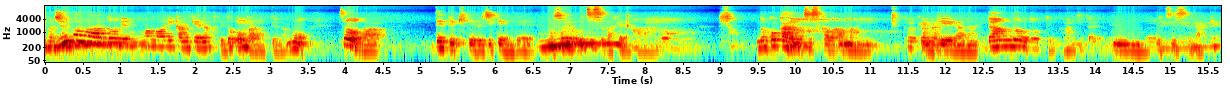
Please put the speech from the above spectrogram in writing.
まあ、順番はどうでもあまり関係なくてどこからっていうのはもう像が出てきてる時点でもうそれを写すだけだから。あどこから写すかはあんまり関係ない。係がない、ダウンロードっていう感じだよね。うん、写すだけ。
